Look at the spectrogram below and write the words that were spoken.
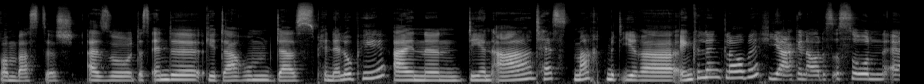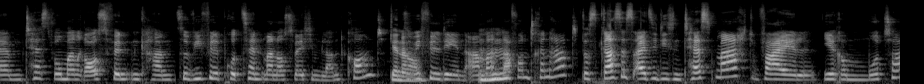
Bombastisch. Also das Ende geht darum, dass Penelope einen DNA-Test macht mit ihrer Enkelin, glaube ich. Ja, genau. Das ist so ein ähm, Test, wo man rausfinden kann, zu wie viel Prozent man aus welchem Land kommt. Genau. Also wie viel DNA man davon drin hat. Das Krasse ist, als sie diesen Test macht, weil ihre Mutter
